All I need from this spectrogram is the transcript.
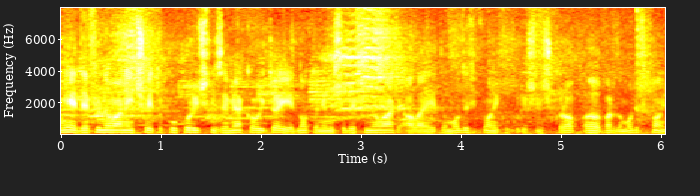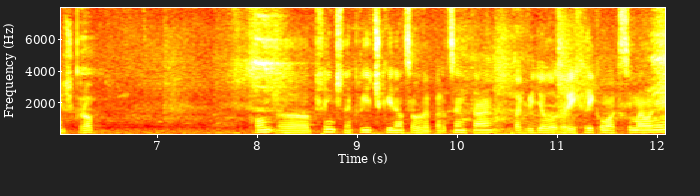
Nie je definovaný, či je to kukuričný zemiakový, to je jedno, to nemusí definovať, ale je to modifikovaný kukuričný škrob, eh, pardon, modifikovaný škrob. Kon, eh, pšeničné klíčky na celé 2%, tak videlo z rýchliku maximálne.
